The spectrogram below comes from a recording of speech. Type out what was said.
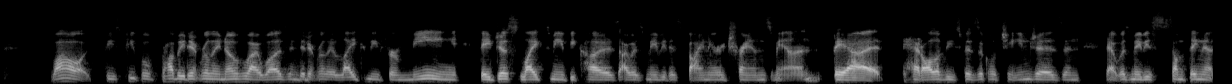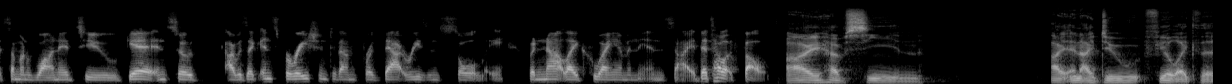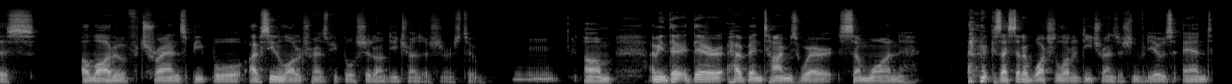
wow these people probably didn't really know who i was and didn't really like me for me. They just liked me because i was maybe this binary trans man that had all of these physical changes and that was maybe something that someone wanted to get. And so i was like inspiration to them for that reason solely but not like who i am in the inside that's how it felt I have seen, I and I do feel like this. A lot of trans people, I've seen a lot of trans people shit on detransitioners too. hmm Um, I mean, there there have been times where someone, because I said I've watched a lot of detransition videos, and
